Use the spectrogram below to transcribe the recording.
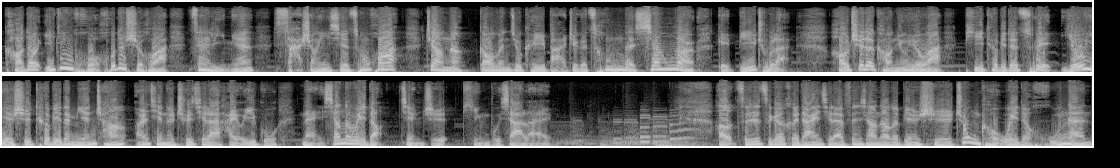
烤到一定火候的时候啊，在里面撒上一些葱花，这样呢高温就可以把这个葱的香味儿给逼出来。好吃的烤牛油啊，皮特别的脆，油也是特特别的绵长，而且呢吃起来还有一股奶香的味道，简直停不下来。好，此时此刻和大家一起来分享到的便是重口味的湖南。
